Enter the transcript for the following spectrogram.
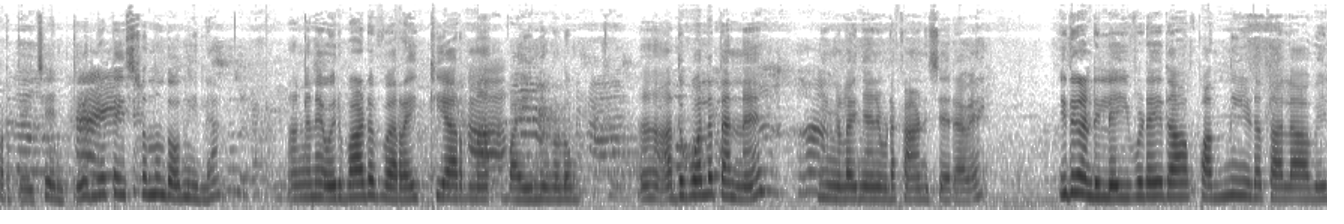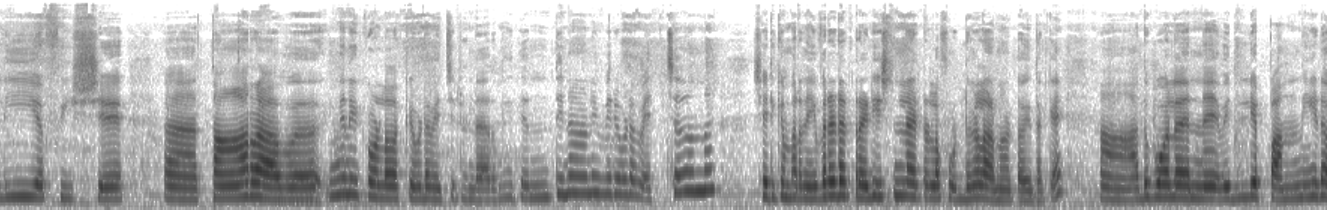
പ്രത്യേകിച്ച് എനിക്ക് വലിയ ടേസ്റ്റൊന്നും തോന്നിയില്ല. അങ്ങനെ ഒരുപാട് വെറൈറ്റി ആർന്ന വൈനുകളും അതുപോലെ തന്നെ നിങ്ങളെ ഞാനിവിടെ കാണിച്ചു തരാവേ. ഇത് കണ്ടില്ലേ? ഇവിടെ ഇതാ പന്നിയുടെ തല വലിയ ഫിഷ് താറാവ് ഇങ്ങനെയൊക്കെ ഉള്ളതൊക്കെ ഇവിടെ വെച്ചിട്ടുണ്ടായിരുന്നു. ഇതെന്തിനാണ് ഇവരിവിടെ വെച്ചതെന്ന് ശരിക്കും പറഞ്ഞാൽ ഇവരുടെ ട്രഡീഷണൽ ആയിട്ടുള്ള ഫുഡുകളാണ് കേട്ടോ ഇതൊക്കെ. അതുപോലെ തന്നെ വലിയ പന്നിയുടെ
